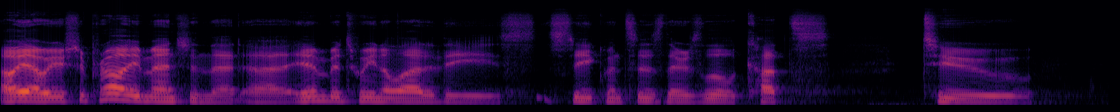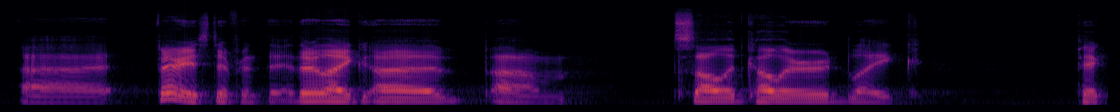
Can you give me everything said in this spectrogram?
Oh yeah, we should probably mention that uh, in between a lot of these sequences, there's little cuts to uh, various different things. They're like uh, um, solid colored, like pic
